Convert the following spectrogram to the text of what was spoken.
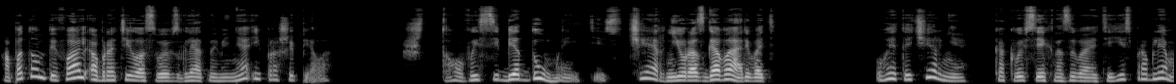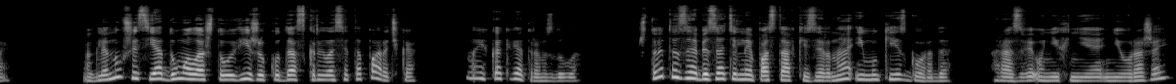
А потом Пифаль обратила свой взгляд на меня и прошипела. «Что вы себе думаете? С чернью разговаривать? У этой черни, как вы все их называете, есть проблемы. Оглянувшись, я думала, что увижу, куда скрылась эта парочка, но их как ветром сдуло. Что это за обязательные поставки зерна и муки из города? Разве у них не, не урожай?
